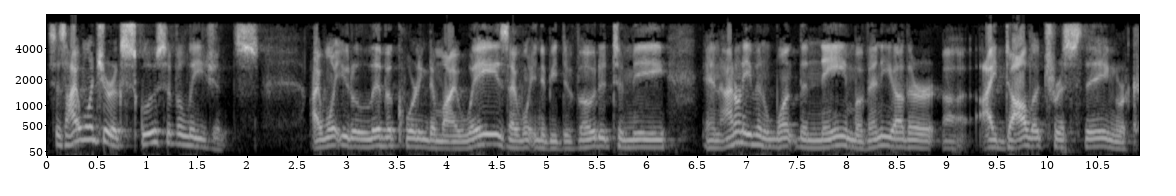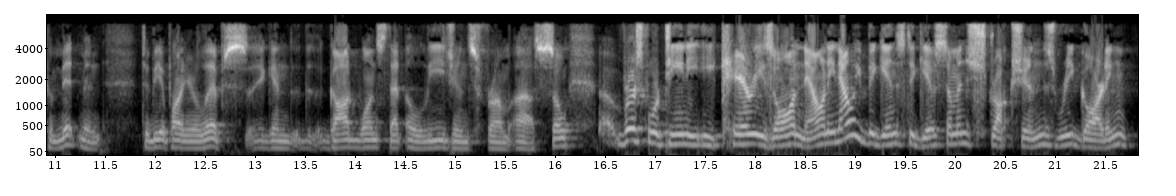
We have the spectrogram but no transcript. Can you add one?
says, I want your exclusive allegiance. I want you to live according to my ways. I want you to be devoted to me. And I don't even want the name of any other uh, idolatrous thing or commitment to be upon your lips. Again, God wants that allegiance from us. So, uh, verse 14, he, he carries on now, and he now he begins to give some instructions regarding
